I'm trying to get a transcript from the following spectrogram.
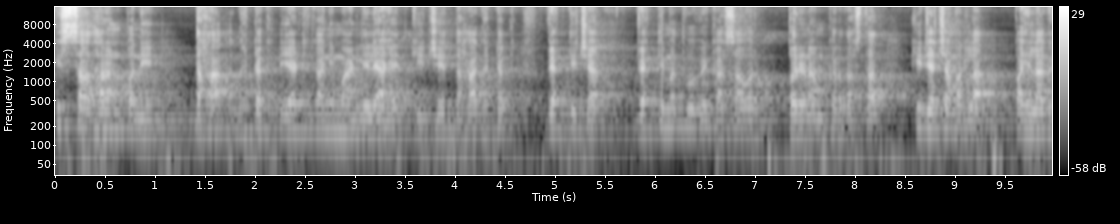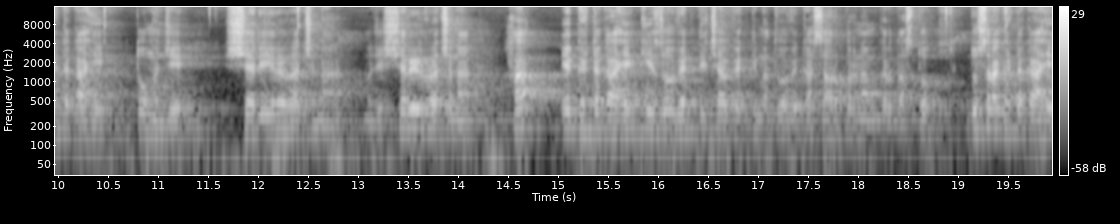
की साधारणपणे दहा घटक या ठिकाणी मांडलेले आहेत की जे दहा घटक व्यक्तीच्या व्यक्तिमत्व विकासावर परिणाम करत असतात की ज्याच्यामधला पहिला घटक आहे तो म्हणजे शरीर रचना म्हणजे शरीर रचना हा एक घटक आहे की जो व्यक्तीच्या व्यक्तिमत्व विकासावर परिणाम करत असतो. दुसरा घटक आहे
